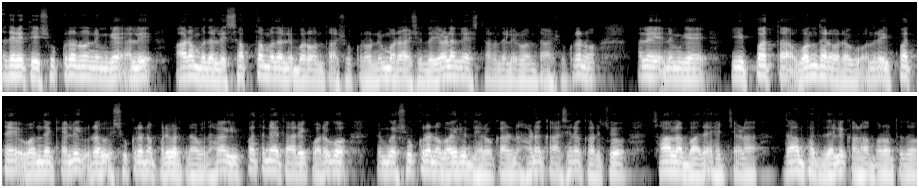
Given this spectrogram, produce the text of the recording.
ಅದೇ ರೀತಿ ಶುಕ್ರನು ನಿಮಗೆ ಅಲ್ಲಿ ಆರಂಭದಲ್ಲಿ ಸಪ್ತಮದಲ್ಲಿ ಬರುವಂಥ ಶುಕ್ರನು, ನಿಮ್ಮ ರಾಶಿಯಿಂದ ಏಳನೇ ಸ್ಥಾನದಲ್ಲಿರುವಂತಹ ಶುಕ್ರನು, ಅಲ್ಲಿ ನಿಮಗೆ ಈ ಇಪ್ಪತ್ತ ಒಂದರವರೆಗೂ, ಅಂದರೆ ಇಪ್ಪತ್ತನೇ ಒಂದಕ್ಕೆ ಅಲ್ಲಿ ರವಿ ಶುಕ್ರನ ಪರಿವರ್ತನೆ ಆಗುತ್ತೆ ಹಾಗಾಗಿ ಇಪ್ಪತ್ತನೇ ತಾರೀಕುವರೆಗೂ ನಿಮಗೆ ಶುಕ್ರನ ವೈರುಧ್ಯ ಇರೋ ಕಾರಣ ಹಣಕಾಸಿನ ಖರ್ಚು, ಸಾಲ ಬಾಧೆ, ಹೆಚ್ಚಳ, ದಾಂಪತ್ಯದಲ್ಲಿ ಕಲಹ ಬರುವಂಥದ್ದು,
